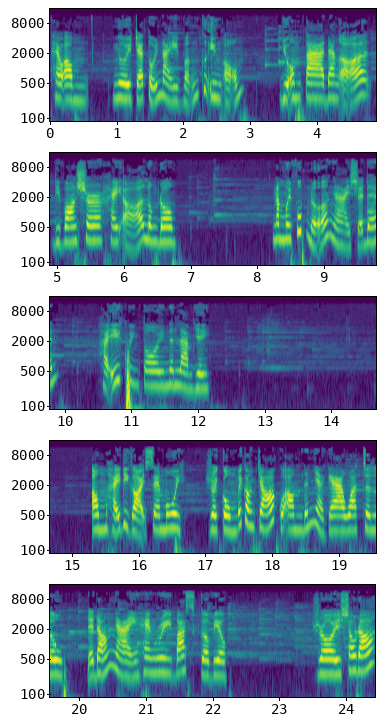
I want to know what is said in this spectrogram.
Theo ông, người trẻ tuổi này vẫn cứ yên ổn, dù ông ta đang ở Devonshire hay ở London. 50 phút nữa ngài sẽ đến. Hãy khuyên tôi nên làm gì? Ông hãy đi gọi xe mui, rồi cùng với con chó của ông đến nhà ga Waterloo để đón ngài Henry Baskerville. Rồi sau đó,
